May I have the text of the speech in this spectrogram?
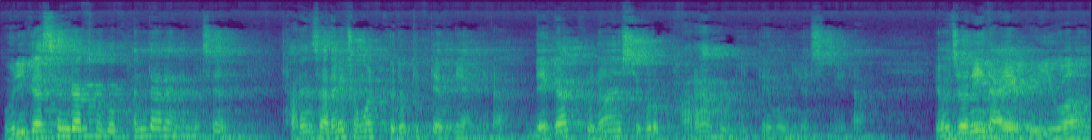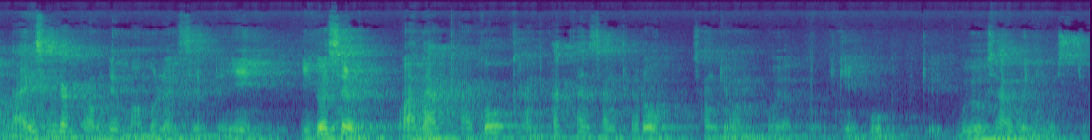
우리가 생각하고 판단하는 것은 다른 사람이 정말 그렇기 때문이 아니라 내가 그러한 식으로 바라보기 때문이었습니다. 여전히 나의 의와 나의 생각 가운데 머물러 있을 때에 이것을 완악하고 강팍한 상태로 성경은 모여, 이렇게 묘사하고 있는 것이죠.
